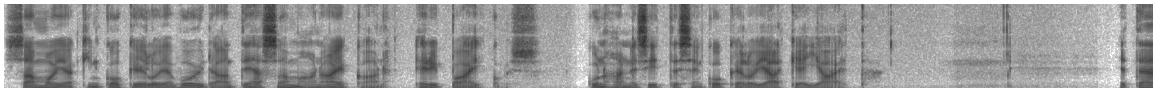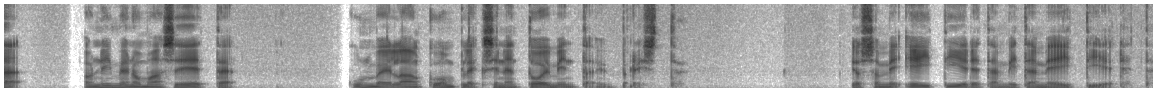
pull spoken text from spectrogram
Samojakin kokeiluja voidaan tehdä samaan aikaan eri paikoissa, kunhan ne sitten sen kokeilun jälkeen jaetaan. Ja tämä on nimenomaan se, että kun meillä on kompleksinen toimintaympäristö, jossa me ei tiedetä, mitä me ei tiedetä.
